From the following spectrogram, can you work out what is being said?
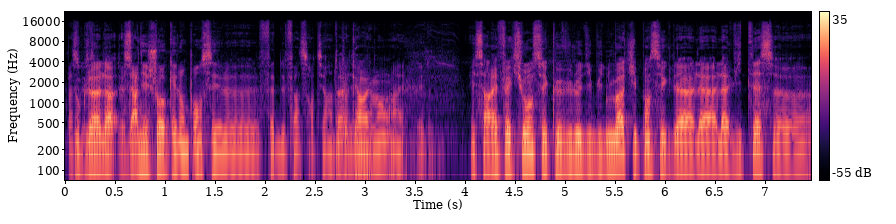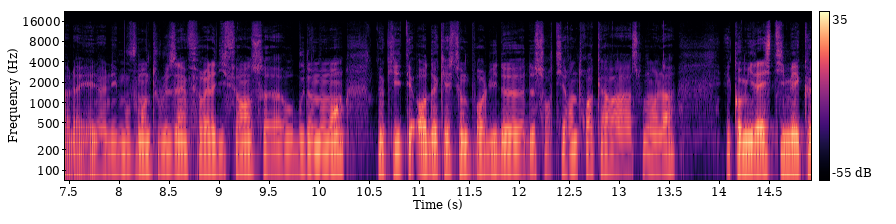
Parce Donc que là, le dernier choix auquel on pensait, le fait de faire sortir un ah, carrément. et, sa réflexion, c'est que vu le début du match, il pensait que la, vitesse, euh, les, les, mouvements toulousains feraient la différence euh, au bout d'un moment. Donc il était hors de question pour lui de, de sortir en trois quarts à ce moment-là. Et comme il a estimé que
